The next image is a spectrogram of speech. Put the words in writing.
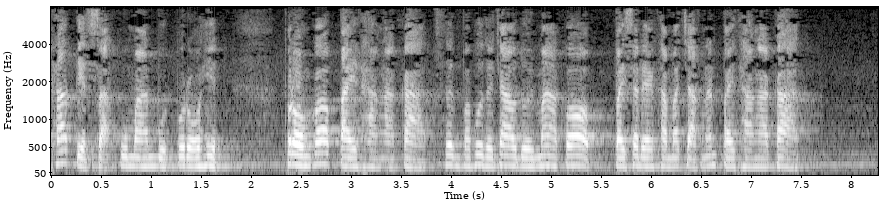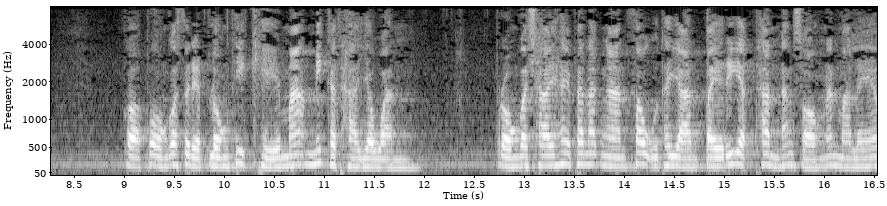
พระเตสกุมารบุตรปุโรหิต พระองค์ก็ไปทางอากาศ ซึ่งพระพุทธเจ้าโดยมากก็ไปแสดงธรรมจักนั้นไปทางอากาศ ก็พระองค์ก็เสด็จลงที่เขมะมิขทายวันพระองค์ก็ใช้ให้พนักงานเฝ้าอุทยานไปเรียกท่านทั้งสองนั้นมาแล้ว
